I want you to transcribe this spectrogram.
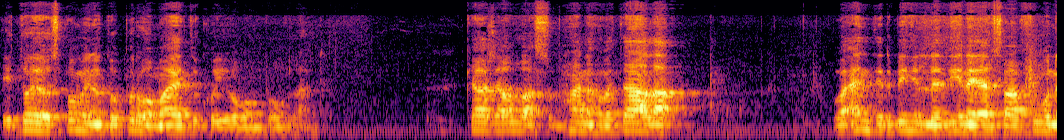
I to je spomenuto u prvom ajetu koji je u ovom pogledu. Kaže Allah subhanahu wa ta'ala وَأَنْدِرْ بِهِ الَّذِينَ يَخَافُونَ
